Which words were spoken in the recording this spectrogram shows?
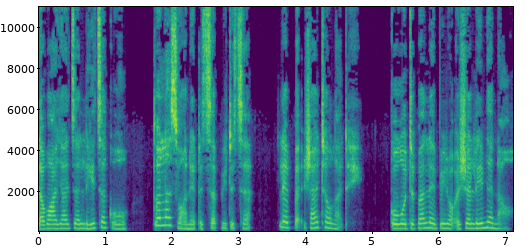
လက်ဝါးရိုက်ချက်လေးချက်ကိုတွက်လက်စွာနဲ့တစ်ချက်ပြီးတစ်ချက်လှည့်ပတ်ရိုက်ထုတ်လိုက်တယ်။ကိုကိုတပတ်လှည့်ပြီးတော့အရွှေလေးမျက်နှာကို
